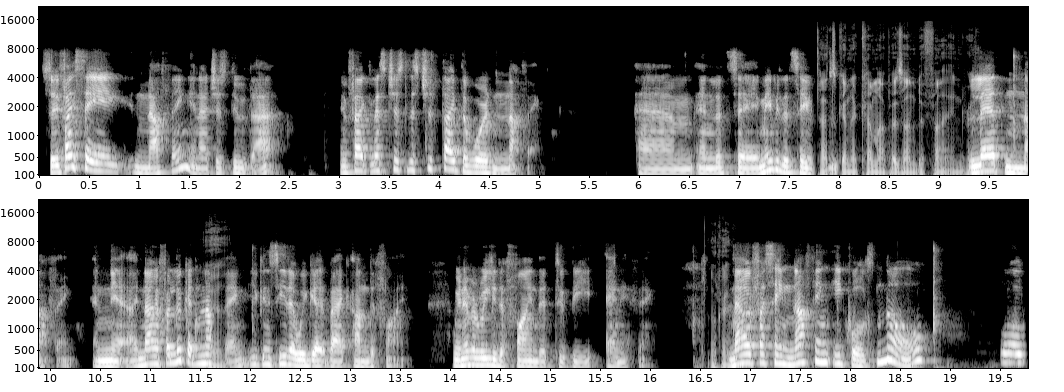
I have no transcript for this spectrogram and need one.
So if I say nothing and I just do that, in fact, let's just let's just type the word nothing. Um, and let's say maybe let's say That's going to come up as undefined. Right? let nothing. And now if I look at nothing, you can see that we get back undefined. We never really defined it to be anything. Okay. Now, if I say nothing equals null, well,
